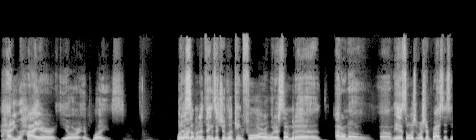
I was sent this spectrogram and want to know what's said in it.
how do you hire your employees? What are Work- some of the things that you're looking for? What are some of the I don't know. Um, yeah. So what's what's your process in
